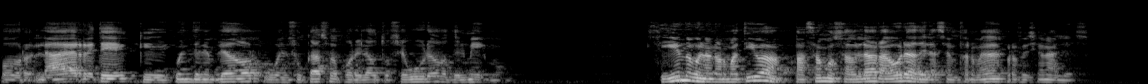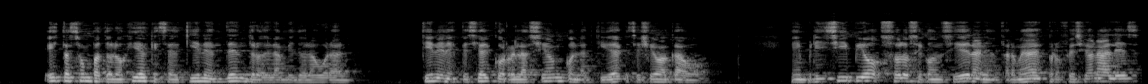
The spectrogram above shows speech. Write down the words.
por la ART que cuente el empleador o en su caso por el autoseguro del mismo. Siguiendo con la normativa, pasamos a hablar ahora de las enfermedades profesionales. Estas son patologías que se adquieren dentro del ámbito laboral. Tienen especial correlación con la actividad que se lleva a cabo. En principio, solo se consideran enfermedades profesionales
